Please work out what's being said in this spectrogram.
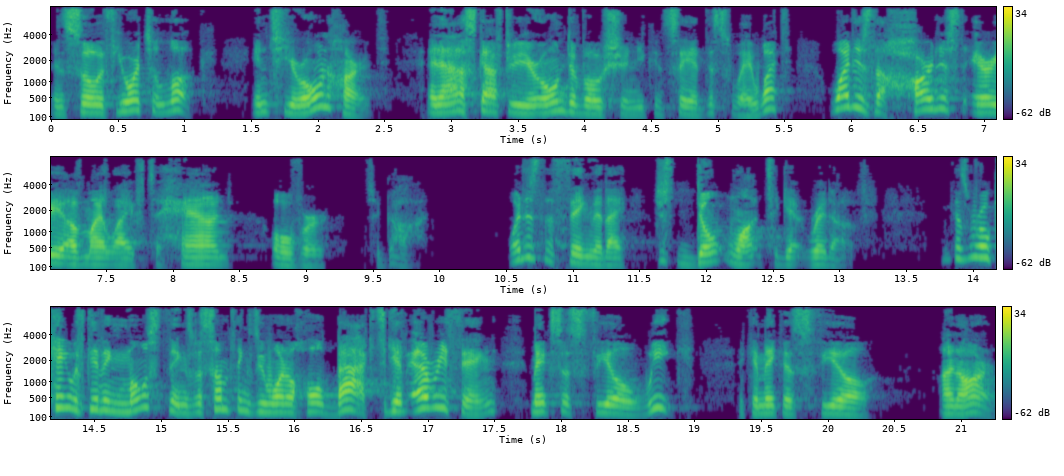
And so, if you are to look into your own heart and ask after your own devotion, you can say it this way What, what is the hardest area of my life to hand over to God? What is the thing that I just don't want to get rid of? Because we're okay with giving most things, but some things we want to hold back. To give everything makes us feel weak. It can make us feel unarmed.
